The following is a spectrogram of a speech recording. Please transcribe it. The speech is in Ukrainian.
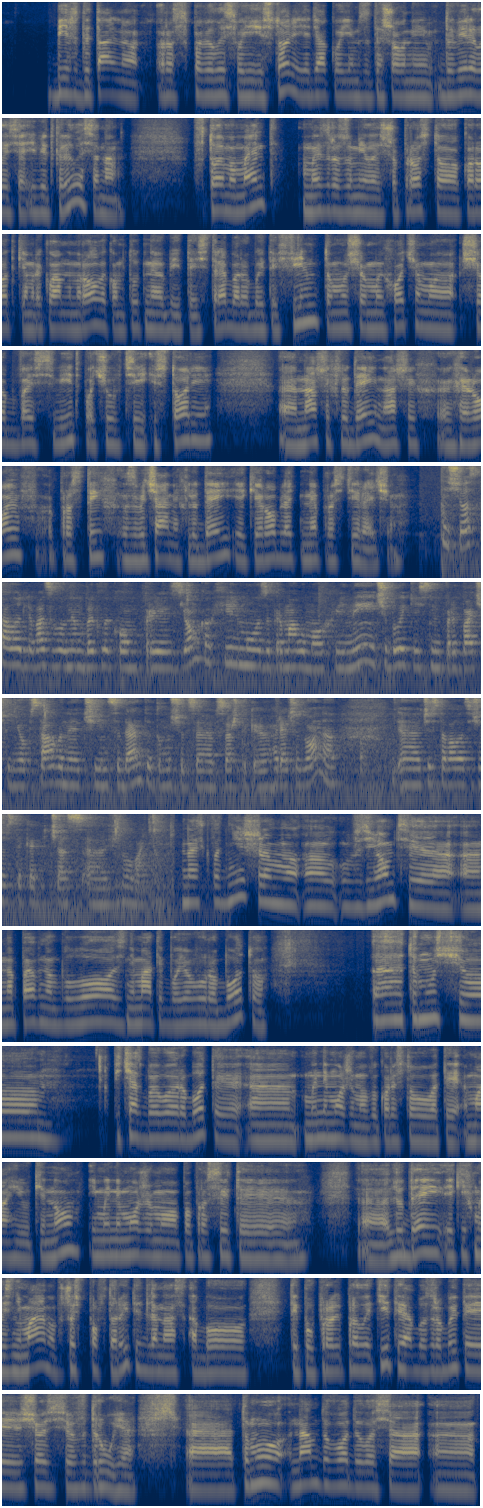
більш детально розповіли свої історії, я дякую їм за те, що вони довірилися і відкрилися нам. В той момент ми зрозуміли, що просто коротким рекламним роликом тут не обійтись. Треба робити фільм, тому що ми хочемо, щоб весь світ почув ці історії е, наших людей, наших е, героїв, простих звичайних людей, які роблять непрості речі. Що стало для вас головним викликом при зйомках фільму, зокрема в умовах війни? Чи були якісь непередбачені обставини чи інциденти, тому що це все ж таки гаряча зона? Е, Чи ставалося щось таке під час е, фільмування? Найскладнішим е, в зйомці, напевно, було знімати бойову роботу, тому що під час бойової роботи е, ми не можемо використовувати магію кіно, і ми не можемо попросити е, людей, яких ми знімаємо, щось повторити для нас, або, типу, пролетіти, або зробити щось вдруге. Е, Тому нам доводилося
